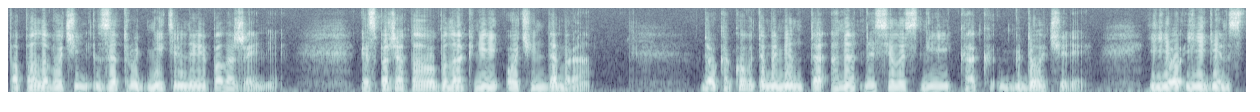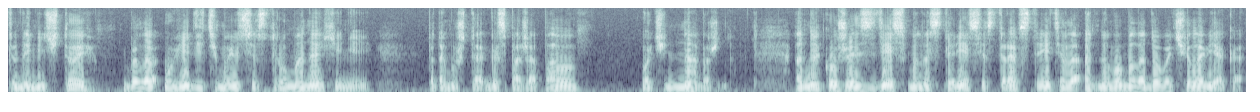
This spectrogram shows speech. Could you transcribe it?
попала в очень затруднительное положение. Госпожа Пао была к ней очень добра. До какого-то момента она относилась с ней как к дочери. Ее единственной мечтой было увидеть мою сестру монахиней, потому что госпожа Пао очень набожна. Однако уже здесь, в монастыре, сестра встретила одного молодого человека,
